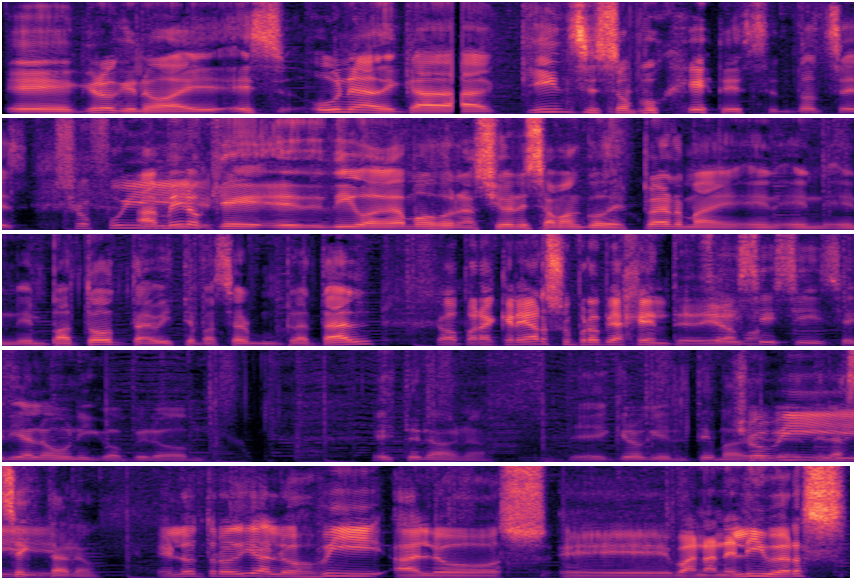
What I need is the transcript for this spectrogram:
Eh, creo que no, hay- es una de cada 15 son mujeres, entonces, Yo fui. a menos que, eh, digo, hagamos donaciones a bancos de esperma en, en- en- en patota, ¿viste? Para hacer un platal. Claro, para crear su propia gente, digamos. Sí, sí, sí, sería lo único, pero este no, no. Eh, creo que el tema Yo vi. de la secta no. El otro día los vi a los eh, Bananelivers.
